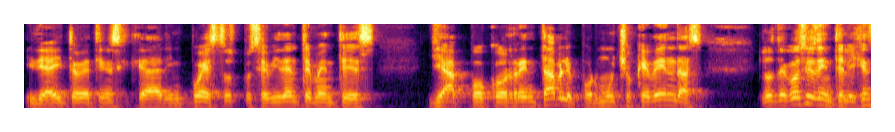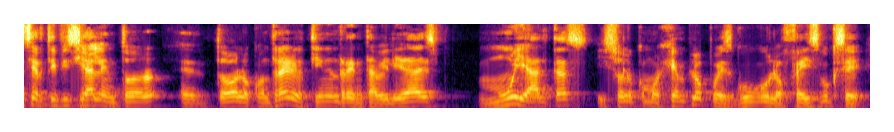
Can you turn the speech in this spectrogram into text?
y de ahí todavía tienes que quedar impuestos, pues evidentemente es ya poco rentable por mucho que vendas. Los negocios de inteligencia artificial en todo, en todo lo contrario, tienen rentabilidades muy altas y solo como ejemplo, pues Google o Facebook se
